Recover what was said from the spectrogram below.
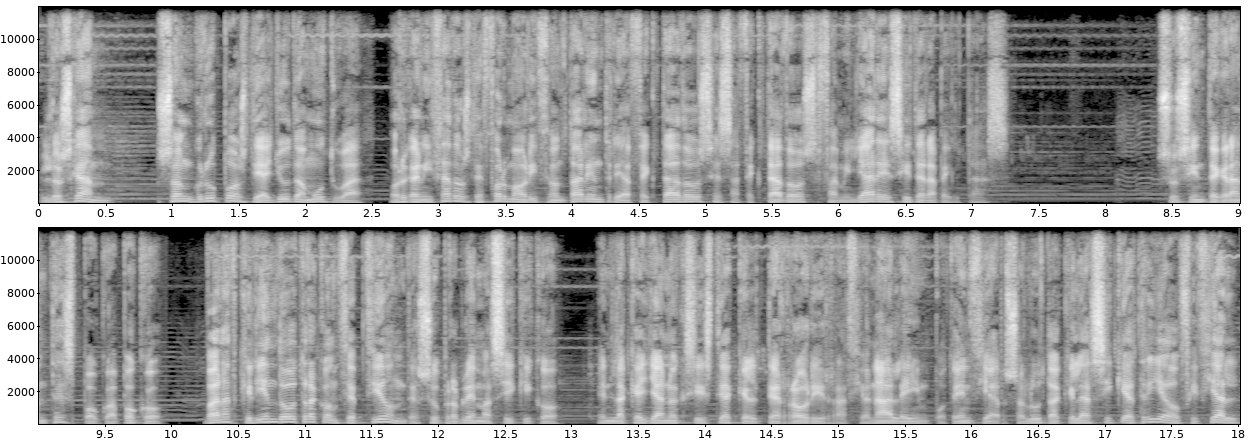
Los GAM son grupos de ayuda mutua organizados de forma horizontal entre afectados, desafectados, familiares y terapeutas. Sus integrantes, poco a poco, van adquiriendo otra concepción de su problema psíquico, en la que ya no existe aquel terror irracional e impotencia absoluta que la psiquiatría oficial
